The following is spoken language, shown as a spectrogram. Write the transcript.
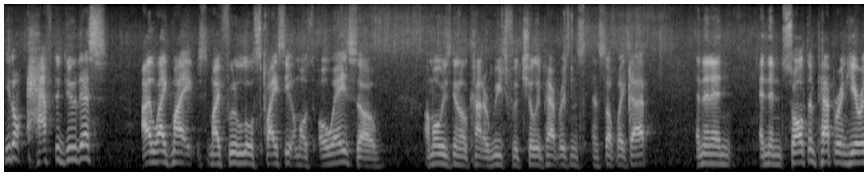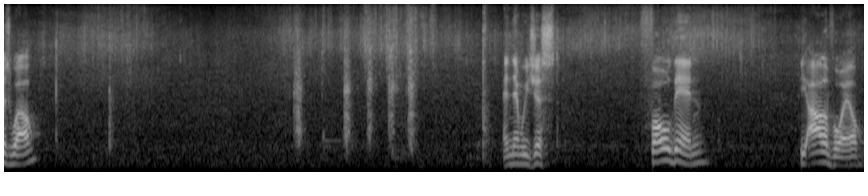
You don't have to do this. I like my, my food a little spicy almost always, so I'm always gonna kind of reach for the chili peppers and, and stuff like that. And then, and then salt and pepper in here as well. And then we just fold in the olive oil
